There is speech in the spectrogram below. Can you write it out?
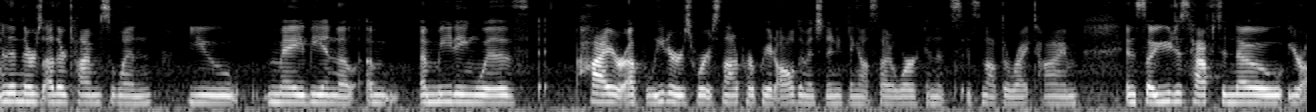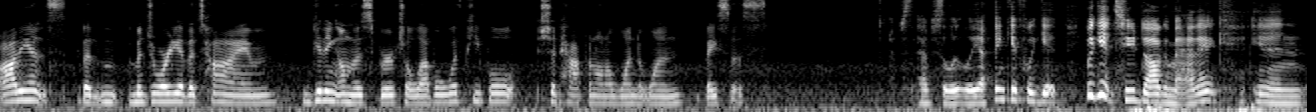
and then there's other times when you may be in a, a, a meeting with higher up leaders where it's not appropriate at all to mention anything outside of work and it's it's not the right time. And so you just have to know your audience but the majority of the time getting on the spiritual level with people should happen on a one-to-one basis. Absolutely. I think if we get if we get too dogmatic in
